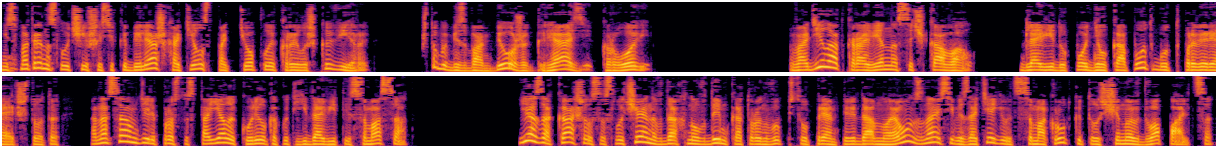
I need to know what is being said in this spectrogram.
Несмотря на случившийся кабеляж, хотелось под теплое крылышко Веры. Чтобы без бомбежек, грязи, крови. Водила откровенно сочковал. Для виду поднял капот, будто проверяет что-то, а на самом деле просто стоял и курил какой-то ядовитый самосад. Я закашлялся, случайно вдохнув дым, который он выпустил прямо передо мной, а он, зная себе, затягивается самокруткой толщиной в два пальца.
